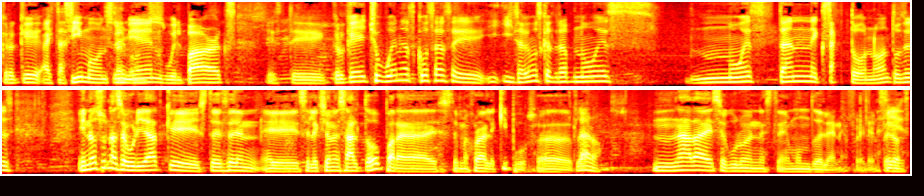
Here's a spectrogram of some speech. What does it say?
creo que ahí está Simmons, Simmons. también, Will Parks, este, creo que ha hecho buenas cosas eh, y, y sabemos que el draft no es no es tan exacto, ¿no? Entonces, Y no es una seguridad que estés en eh, selecciones alto para este, mejorar el equipo. O sea, claro, nada es seguro en este mundo de la NFL. Así Pero, es.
